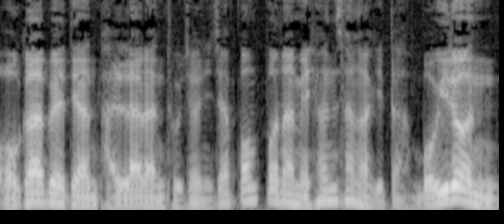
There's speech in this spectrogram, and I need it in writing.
억압에 대한 발랄한 도전이자 뻔뻔함의 현상학이다. 뭐 이런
